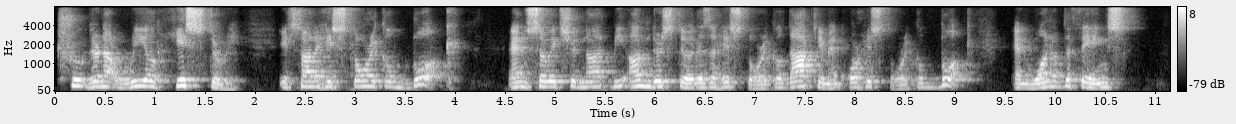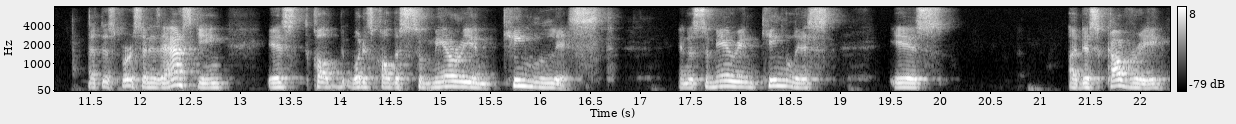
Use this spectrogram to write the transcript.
true, they're not real history. It's not a historical book. And so it should not be understood as a historical document or historical book. And one of the things that this person is asking is called what is called the Sumerian king list. And the Sumerian king list is a discovery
